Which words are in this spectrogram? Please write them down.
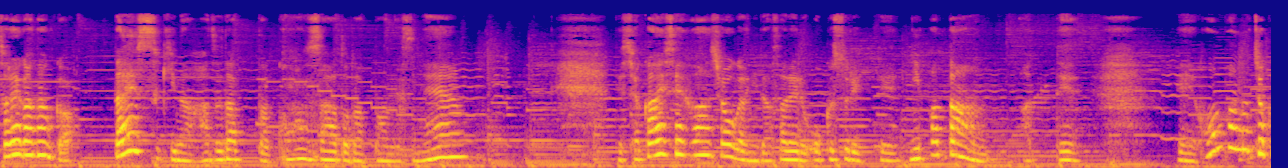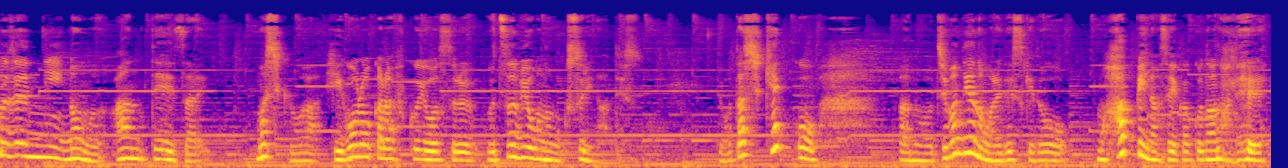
それがなんか大好きなはずだったコンサートだったんですね。で社会性不安障害に出されるお薬って2パターンあって、えー、本番の直前に飲む安定剤もしくは日頃から服用するうつ病のお薬なんです。で私結構あの自分で言うのもあれですけどもうハッピーな性格なので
